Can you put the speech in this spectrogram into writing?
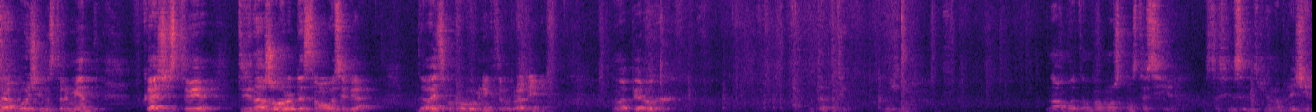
рабочий инструмент в качестве тренажера для самого себя. Давайте попробуем некоторые упражнения. Ну, во-первых, вот так вот покажу. Ну, об этом поможет Анастасия. Анастасия, садись мне на плечи.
